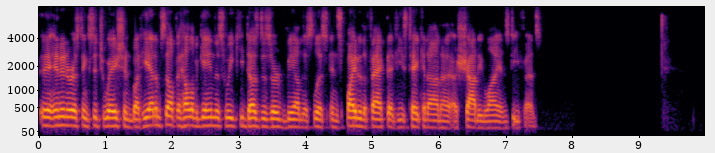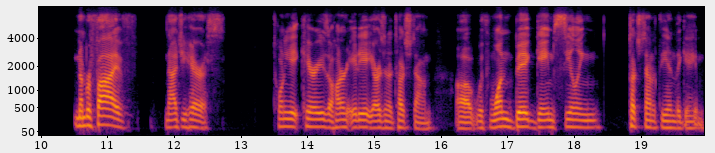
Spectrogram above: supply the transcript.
an interesting situation, but he had himself a hell of a game this week. He does deserve to be on this list, in spite of the fact that he's taken on a, a shoddy Lions defense. Number five, Najee Harris. 28 carries, 188 yards, and a touchdown, uh, with one big game sealing touchdown at the end of the game.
